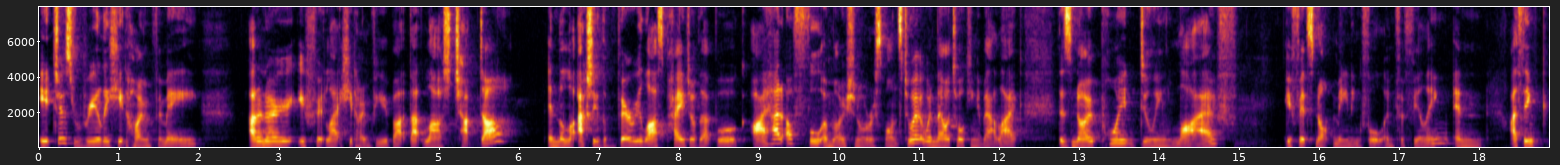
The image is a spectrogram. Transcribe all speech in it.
it just really hit home for me. I don't know if it like hit home for you, but that last chapter in the actually the very last page of that book, I had a full emotional response to it when they were talking about like, there's no point doing life if it's not meaningful and fulfilling. And I think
